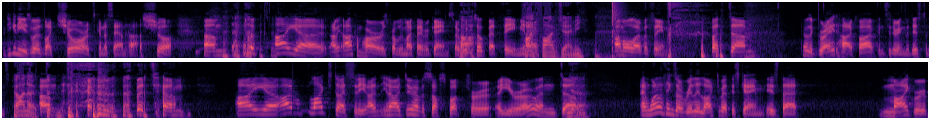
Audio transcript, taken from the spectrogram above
If you're going to use words like "sure," it's going to sound harsh. Sure. Um, look, I, uh, I mean, Arkham Horror is probably my favorite game. So when Oh. you talk about theme, you High know, five, Jamie. I'm all over theme. but um, that was a great high five considering the distance. I know. Um, but um, I uh, I liked Dice City. I, you know, I do have a soft spot for a Euro, and um, yeah. and one of the things I really liked about this game is that my group.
